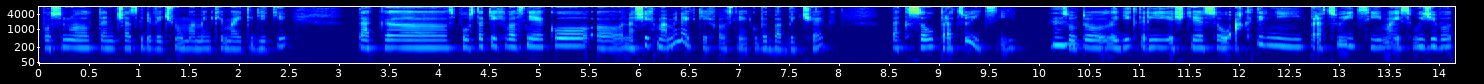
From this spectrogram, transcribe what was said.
posunulo ten čas, kdy většinou maminky mají ty děti, tak uh, spousta těch vlastně jako uh, našich maminek, těch vlastně jakoby babiček, tak jsou pracující. Mm-hmm. Jsou to lidi, kteří ještě jsou aktivní, pracující, mají svůj život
